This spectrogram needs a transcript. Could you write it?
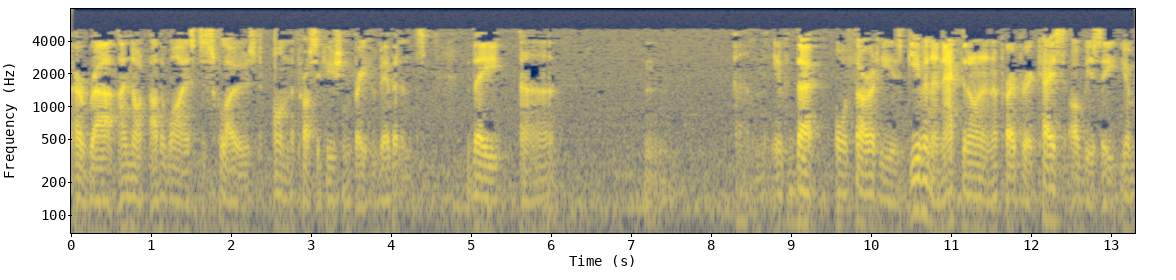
are, uh, are not otherwise disclosed on the prosecution brief of evidence. The, uh, um, if that authority is given and acted on in an appropriate case, obviously you're,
